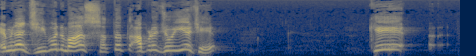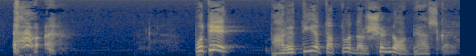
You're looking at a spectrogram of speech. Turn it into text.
એમના જીવનમાં સતત આપણે જોઈએ છીએ કે પોતે ભારતીય તત્વદર્શનનો અભ્યાસ કર્યો.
